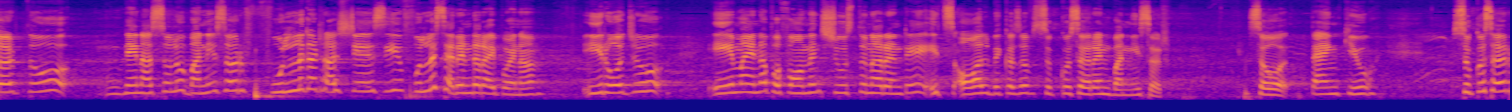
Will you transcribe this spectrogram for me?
సార్తో నేను అసలు బన్నీ సార్ ఫుల్గా ట్రస్ట్ చేసి ఫుల్ సరెండర్ అయిపోయినా. ఈరోజు ఏమైనా పర్ఫార్మెన్స్ చూస్తున్నారంటే it's all because of Sukku sir and Bunny sir. So thank you. Sukku sir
